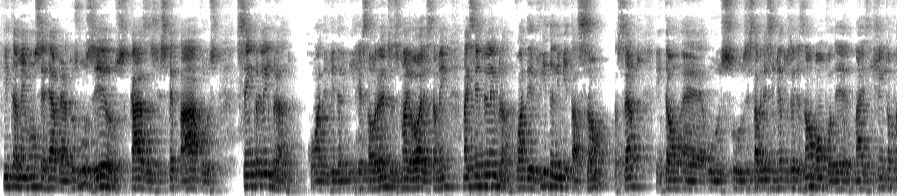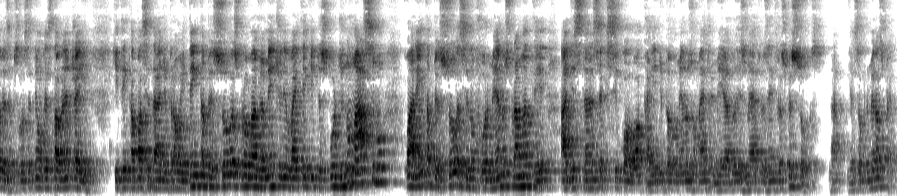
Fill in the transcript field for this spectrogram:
e também vão ser reabertos museus, casas de espetáculos, sempre lembrando, com a devida restaurantes maiores também, mas sempre lembrando, com a devida limitação, tá certo? Então, é, os, os estabelecimentos eles não vão poder mais encher. Então, por exemplo, se você tem um restaurante aí que tem capacidade para 80 pessoas, provavelmente ele vai ter que dispor de no máximo 40 pessoas, se não for menos, para manter a distância que se coloca aí de pelo menos um metro e meio a dois metros entre as pessoas. Né? Esse é o primeiro aspecto.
